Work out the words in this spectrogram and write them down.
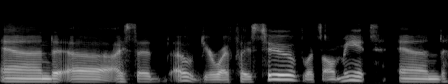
and uh, I said, "Oh, your wife plays too. Let's all meet." And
